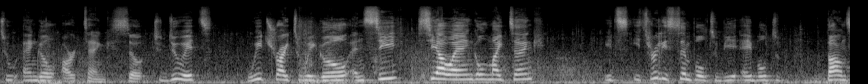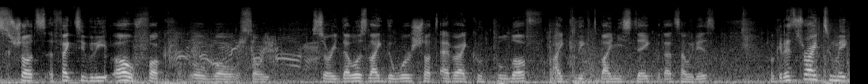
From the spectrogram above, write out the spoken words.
to angle our tank. So, to do it, we try to wiggle and see? See how I angle my tank? It's, it's really simple to be able to bounce shots effectively. Oh, fuck. Oh, whoa, sorry. Sorry, that was like the worst shot ever I could pull off. I clicked by mistake, but that's how it is. Okay, let's try to make...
